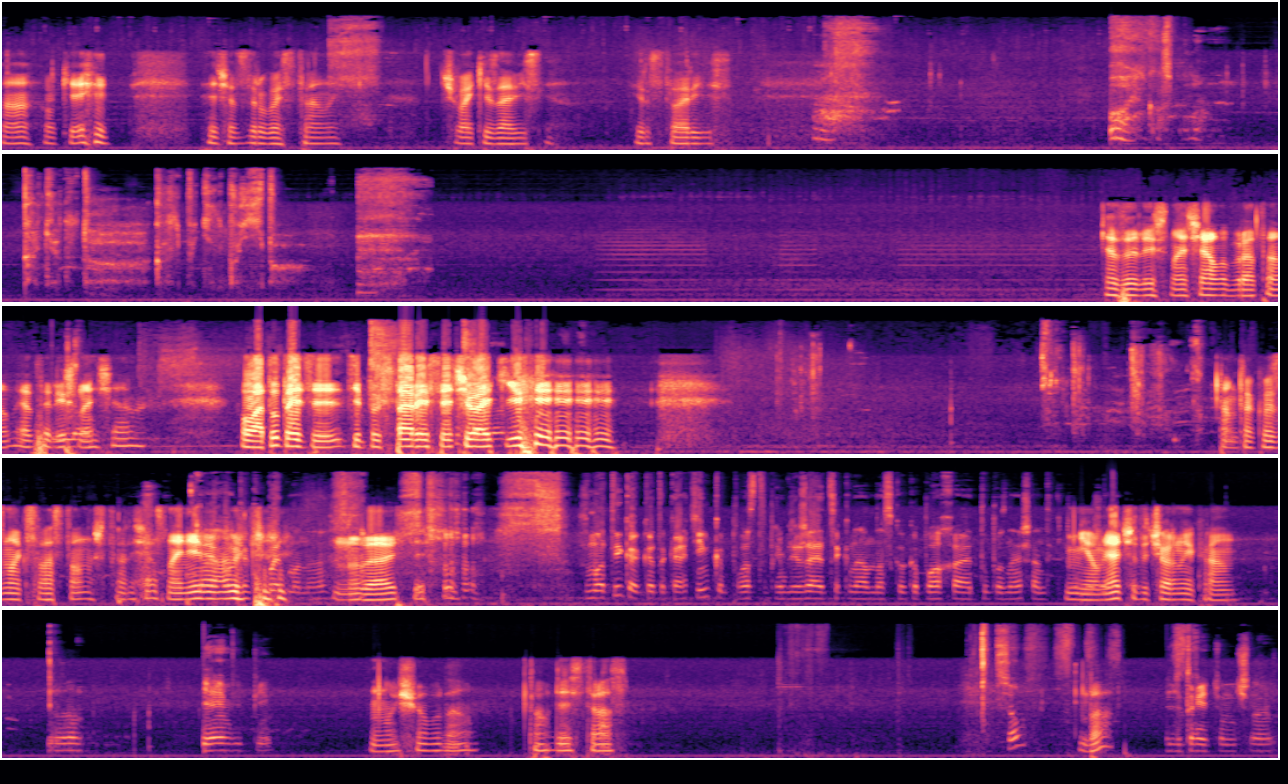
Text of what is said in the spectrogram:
А, окей. Я сейчас с другой стороны. Чуваки зависли. И растворились. Ой, господи. Как это то, господи, спасибо. Это лишь начало, братан. Это лишь Да. начало. О, а тут эти, типа, старые все чуваки. Там такой знак свастона, что ли, сейчас на небе А, будет. как. Ну да, естественно. Смотри, как эта картинка просто приближается к нам, насколько плохая. Тупо, знаешь, она таки Не, у меня что-то черный экран. Да. Я MVP. Ну еще бы, да. Там 10 раз. Все? Да? Или третью начинаем?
